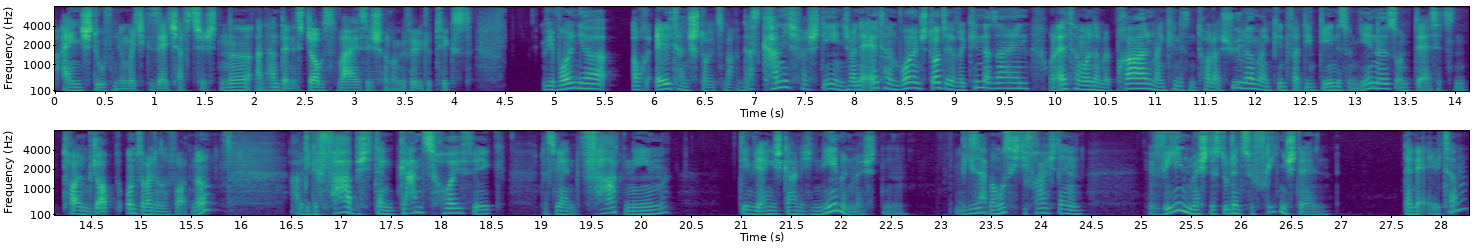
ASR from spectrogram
Einstufen in irgendwelche Gesellschaftsschichten. Ne? Anhand deines Jobs weiß ich schon ungefähr, wie du tickst. Wir wollen ja auch Eltern stolz machen. Das kann ich verstehen. Ich meine, Eltern wollen stolz auf ihre Kinder sein und Eltern wollen damit prahlen. Mein Kind ist ein toller Schüler, mein Kind verdient jenes und jenes und der ist jetzt einen tollen Job und so weiter und so fort, ne? Aber die Gefahr besteht dann ganz häufig, dass wir einen Pfad nehmen, den wir eigentlich gar nicht nehmen möchten. Wie gesagt, man muss sich die Frage stellen, wen möchtest du denn zufriedenstellen? Deine Eltern?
